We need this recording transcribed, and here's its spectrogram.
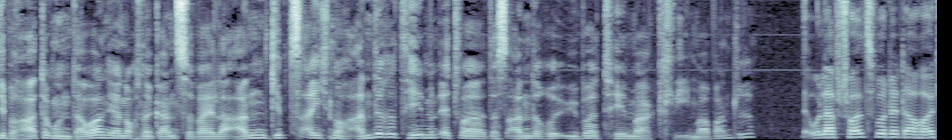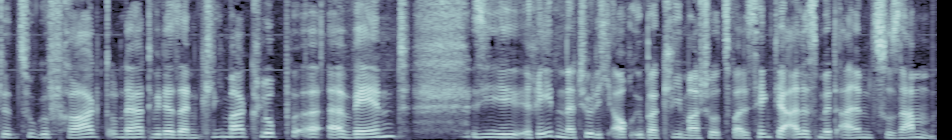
Die Beratungen dauern ja noch eine ganze Weile an. Gibt es eigentlich noch andere Themen, etwa das andere Überthema Klimawandel? Olaf Scholz wurde da heute zugefragt und er hat wieder seinen Klimaclub äh, erwähnt. Sie reden natürlich auch über Klimaschutz, weil es hängt ja alles mit allem zusammen.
